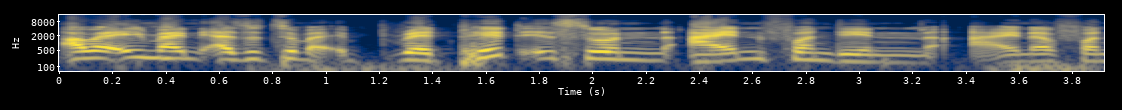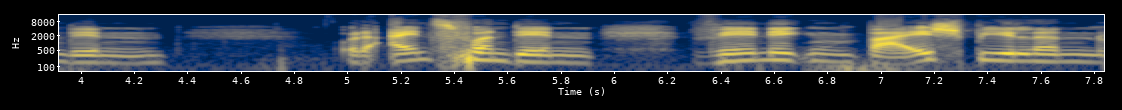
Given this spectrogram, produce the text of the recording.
Aber ich meine, also zum Brad Pitt ist so ein, ein von den, einer von den, oder eins von den wenigen Beispielen,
